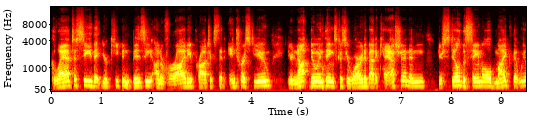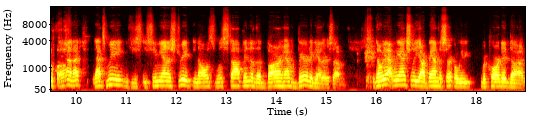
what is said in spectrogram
glad to see that you're keeping busy on a variety of projects that interest you. You're not doing things because you're worried about a cash in, and you're still the same old Mike that we love. Yeah, that's that's me. If you, you see me on the street, you know, we'll stop into the bar and have a beer together or something. No, yeah, we actually our band, The Circle, we recorded uh,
